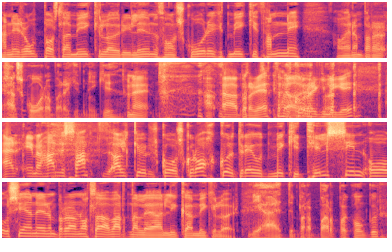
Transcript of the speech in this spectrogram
hann er óbáslega mikilvægur í liðinu. Þó hann skori ekkert mikið þannig þá er hann bara hann skora bara ekkert mikið. Nei, það er bara rétt, hann skora ekki mikið. En ég menn, hann er samt algjör sko, skrokkur, dregur mikið til sín og síðan er hann bara náttúrulega varnarlega líka mikilvægur. Já, þetta er bara barbakongur.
